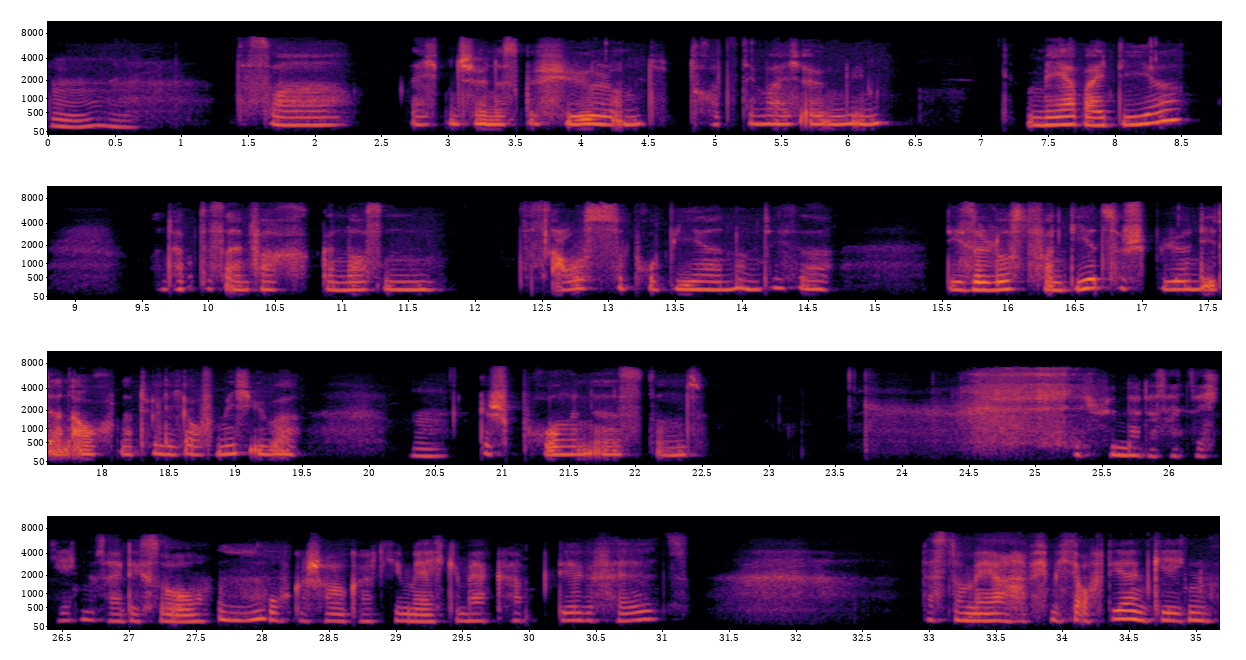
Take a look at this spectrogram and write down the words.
bedient. Mhm. Das war echt ein schönes Gefühl und trotzdem war ich irgendwie mehr bei dir und habe das einfach genossen, das auszuprobieren und diese diese Lust von dir zu spüren, die dann auch natürlich auf mich übergesprungen ist und ich finde, das hat sich gegenseitig so mhm. hochgeschaukelt. Je mehr ich gemerkt habe, dir gefällt's, desto mehr habe ich mich auch dir entgegen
